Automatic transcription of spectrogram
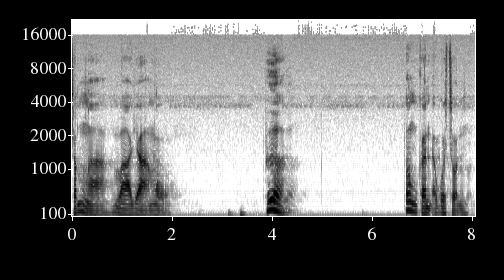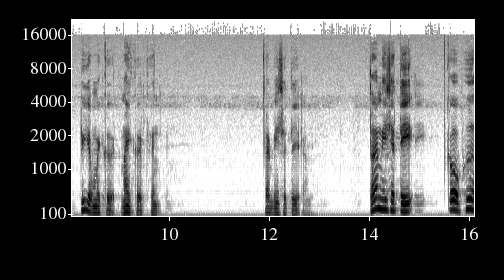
สัมมาวายาโม เพื่อ ป้องกันอกุศลที่ยังไม่เกิดไม่เกิดขึ้น ถ้ามีสติแล้วถ้ามีสติก็เพื่อ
